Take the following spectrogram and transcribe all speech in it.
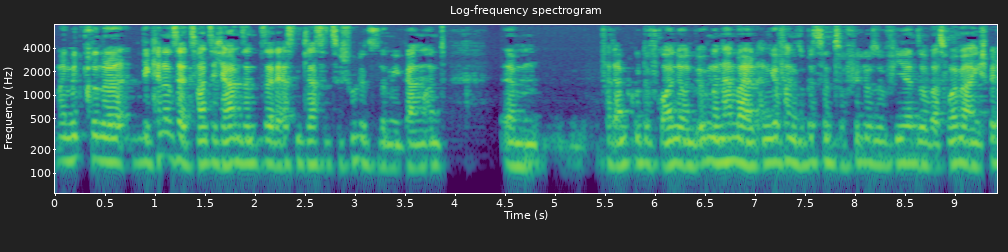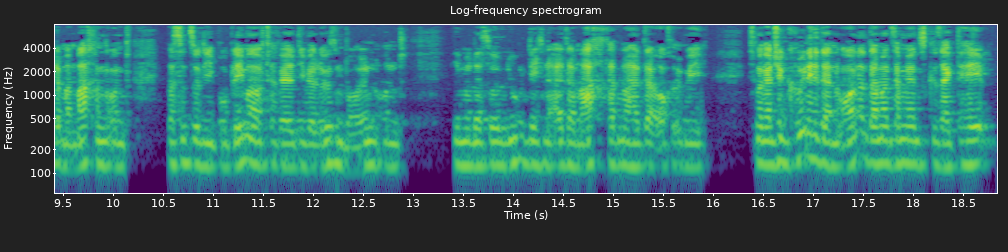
mein Mitgründer, wir kennen uns seit 20 Jahren, sind seit der ersten Klasse zur Schule zusammengegangen und ähm, verdammt gute Freunde. Und irgendwann haben wir halt angefangen, so ein bisschen zu philosophieren, so was wollen wir eigentlich später mal machen und was sind so die Probleme auf der Welt, die wir lösen wollen. Und wie man das so im jugendlichen Alter macht, hat man halt da auch irgendwie, ist man ganz schön grün hinter den Ohren. Und damals haben wir uns gesagt, hey,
